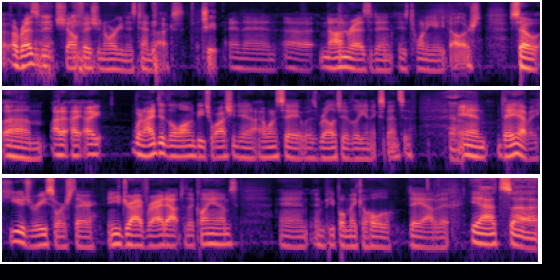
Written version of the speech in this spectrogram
a resident shellfish in Oregon is 10 bucks. Cheap. and then uh, non-resident is twenty eight dollars. So um, I, I, I when I did the Long Beach, Washington, I want to say it was relatively inexpensive, Yeah. and they have a huge resource there. And you drive right out to the clams, and and people make a whole day out of it. Yeah, it's uh,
